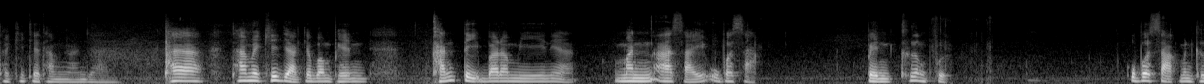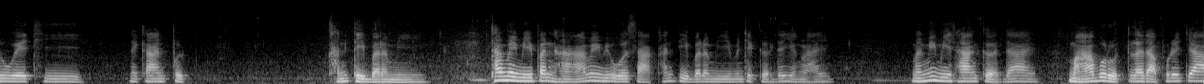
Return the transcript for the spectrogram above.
ถ้าคิดจะทำงานใหญ่ ถ้าถ้าไม่คิดอยากจะบำเพ็ญขันติบารมีเนี่ย มันอาศัยอุปสรรค เป็นเครื่องฝึก อุปสรรคมันคือเวทีในการฝึกขันติบารมี ถ้าไม่มีปัญหาไม่มีอุปสรรคขันติบารมีมันจะเกิดได้อย่างไร มันไม่มีทางเกิดได้ มหาบุรุษระดับพระเจ้า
